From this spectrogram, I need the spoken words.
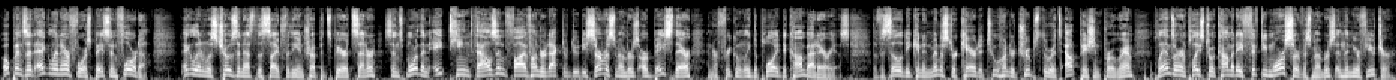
opens at Eglin Air Force Base in Florida. Eglin was chosen as the site for the Intrepid Spirit Center since more than 18,500 active duty service members are based there and are frequently deployed to combat areas. The facility can administer care to 200 troops through its outpatient program. Plans are in place to accommodate 50 more service members in the near future.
